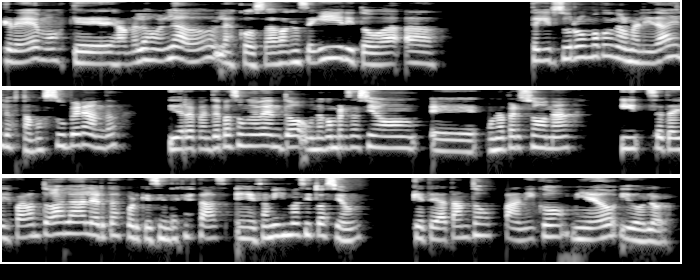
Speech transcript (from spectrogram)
creemos que dejándolos a un lado, las cosas van a seguir y todo va a seguir su rumbo con normalidad y lo estamos superando. Y de repente pasa un evento, una conversación, eh, una persona y se te disparan todas las alertas porque sientes que estás en esa misma situación que te da tanto pánico, miedo y dolor.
